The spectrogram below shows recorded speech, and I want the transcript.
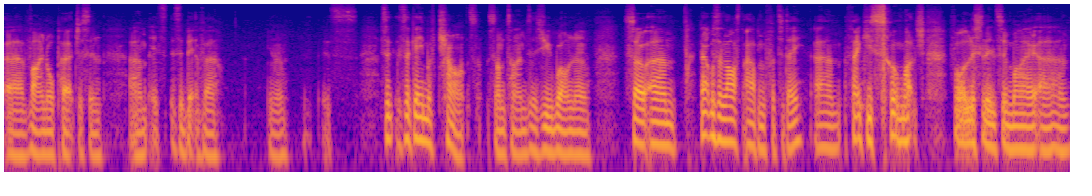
uh, vinyl purchasing. Um, it's it's a bit of a, you know, it's it's a, it's a game of chance sometimes, as you well know. So um, that was the last album for today. Um, thank you so much for listening to my um,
